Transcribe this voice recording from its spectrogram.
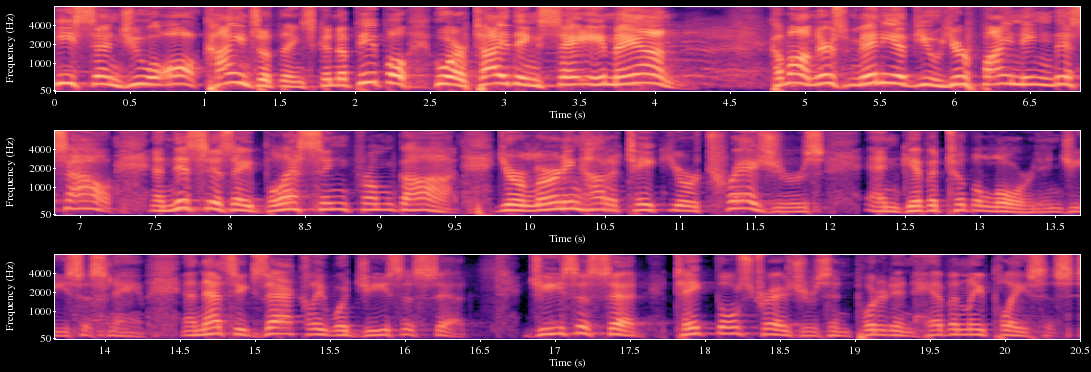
He sends you all kinds of things. Can the people who are tithing say amen? Come on, there's many of you, you're finding this out. And this is a blessing from God. You're learning how to take your treasures and give it to the Lord in Jesus' name. And that's exactly what Jesus said. Jesus said, Take those treasures and put it in heavenly places.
